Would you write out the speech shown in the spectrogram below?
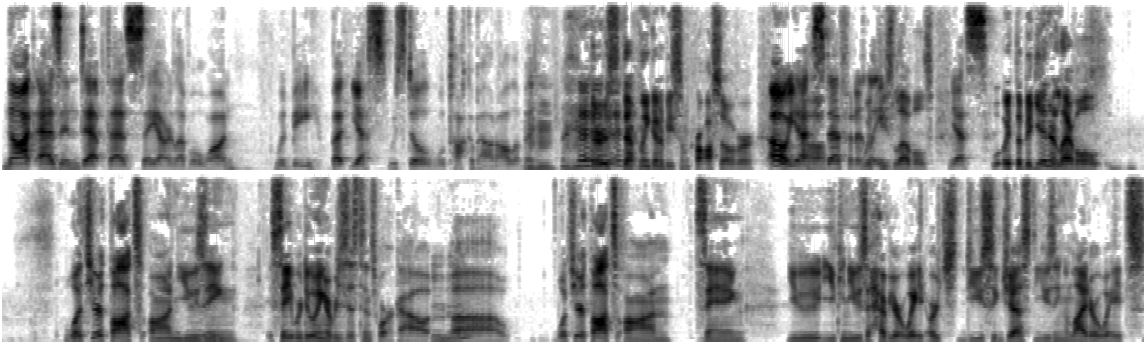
not as in depth as, say, our level one would be. But yes, we still will talk about all of it. Mhm. There's definitely going to be some crossover Oh, yes, uh, definitely. with these levels. yes. With the beginner level, what's your thoughts on Mm-hmm. using? Say we're doing a resistance workout. Uh, what's your thoughts on saying? You, you can use a heavier weight, or do you suggest using lighter weights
